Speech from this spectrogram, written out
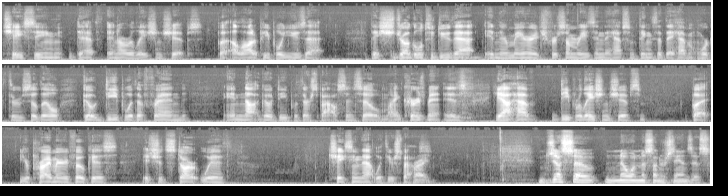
chasing depth in our relationships, but a lot of people use that. They struggle to do that in their marriage for some reason. They have some things that they haven't worked through, so they'll go deep with a friend and not go deep with their spouse. And so, my encouragement is yeah, have deep relationships, but your primary focus, it should start with chasing that with your spouse. Right. Just so no one misunderstands this,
